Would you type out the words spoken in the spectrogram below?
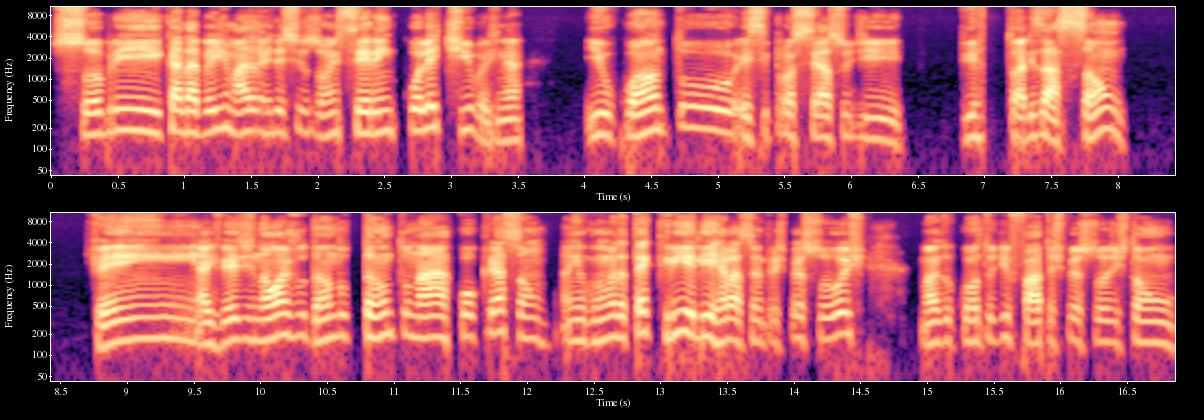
sobre cada vez mais as decisões serem coletivas, né? E o quanto esse processo de virtualização vem, às vezes, não ajudando tanto na cocriação. Em algum momento até cria ali relação entre as pessoas, mas o quanto de fato as pessoas estão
